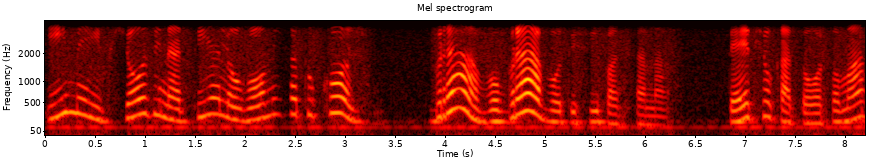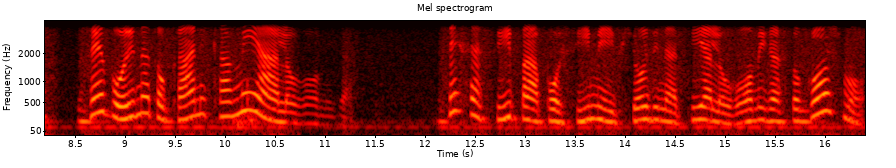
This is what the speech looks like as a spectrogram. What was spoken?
Είμαι η πιο δυνατή αλογόμυγα του κόσμου. Μπράβο, μπράβο, της είπαν ξανά. Τέτοιο κατόρθωμα δεν μπορεί να το κάνει καμία αλογόμυγα. Δεν σας είπα πως είμαι η πιο δυνατή αλογόμυγα στον κόσμο.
